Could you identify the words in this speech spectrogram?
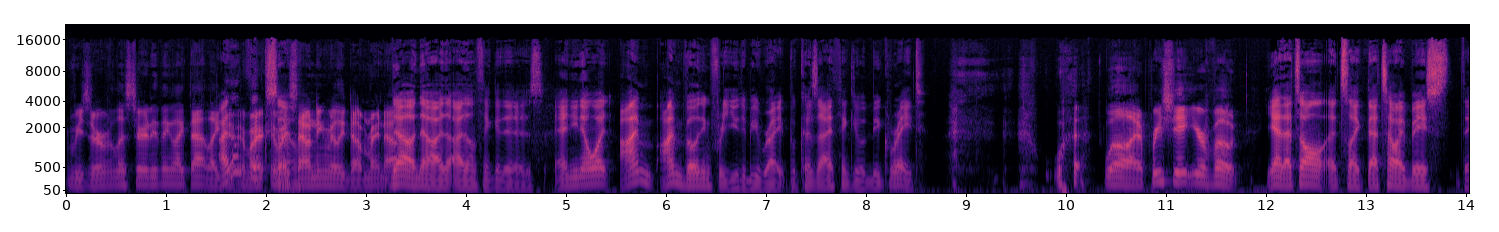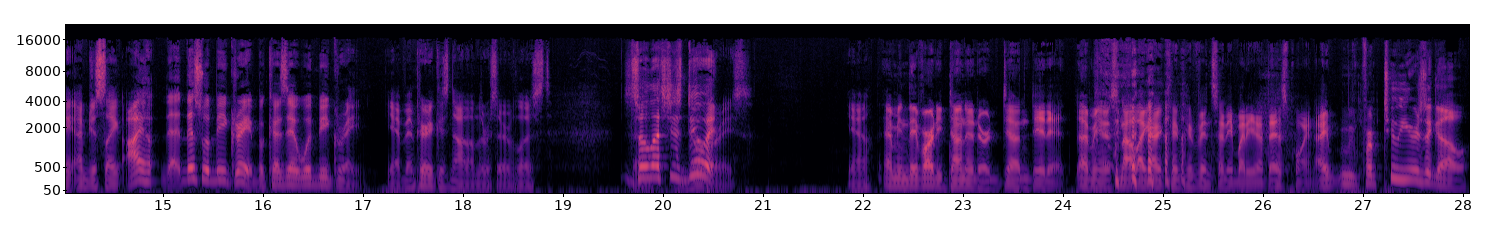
reserve list or anything like that? Like, I don't am, think I, am I sounding really dumb right now? No, no, I, I don't think it is. And you know what? I'm I'm voting for you to be right because I think it would be great. well, I appreciate your vote. Yeah, that's all. It's like that's how I base. Thing. I'm just like I. Th- this would be great because it would be great. Yeah, Vampiric is not on the reserve list. So, let's just no do it. worries. Yeah. I mean, they've already done it or done did it. I mean, it's not like I can convince anybody at this point. I from two years ago.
